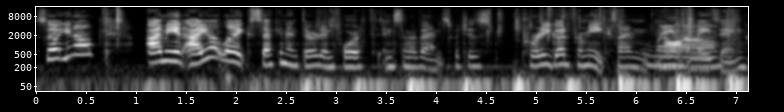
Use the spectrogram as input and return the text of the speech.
So you know, I mean, I got like second and third and fourth in some events, which is pretty good for me because I'm Lame-o. amazing.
